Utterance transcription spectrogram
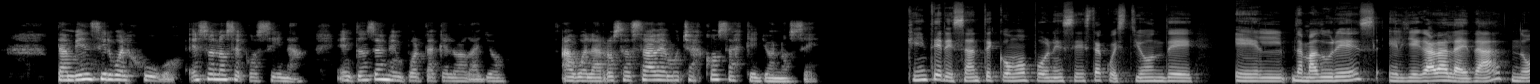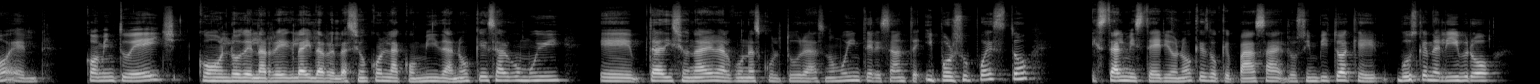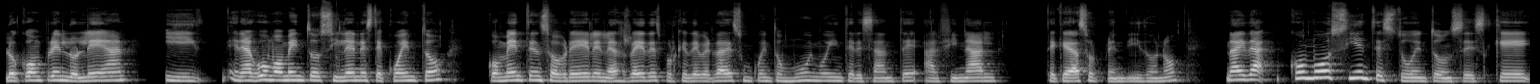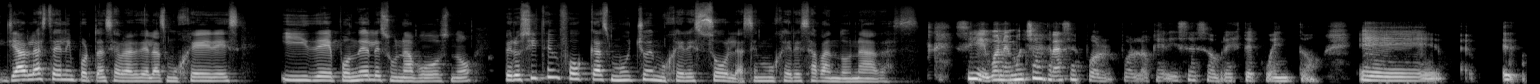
También sirvo el jugo, eso no se cocina, entonces no importa que lo haga yo. Abuela Rosa sabe muchas cosas que yo no sé. Qué interesante cómo pones esta cuestión de la madurez, el llegar a la edad, ¿no? El coming to age con lo de la regla y la relación con la comida, ¿no? Que es algo muy eh, tradicional en algunas culturas, ¿no? Muy interesante. Y por supuesto está el misterio, ¿no? ¿Qué es lo que pasa? Los invito a que busquen el libro, lo compren, lo lean y en algún momento si leen este cuento, comenten sobre él en las redes porque de verdad es un cuento muy, muy interesante. Al final te quedas sorprendido, ¿no? Naida, ¿cómo sientes tú entonces que ya hablaste de la importancia de hablar de las mujeres y de ponerles una voz, ¿no? Pero sí te enfocas mucho en mujeres solas, en mujeres abandonadas. Sí, bueno, y muchas gracias por, lo que dices sobre este cuento. Eh, eh,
